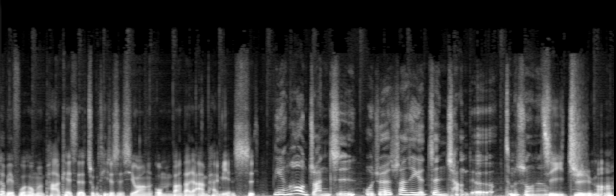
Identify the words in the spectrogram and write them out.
特别符合我们 Podcast 的主题，就是希望我们帮大家安排面试。年后转职，我觉得算是一个正常的，怎么说呢？机制嘛。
